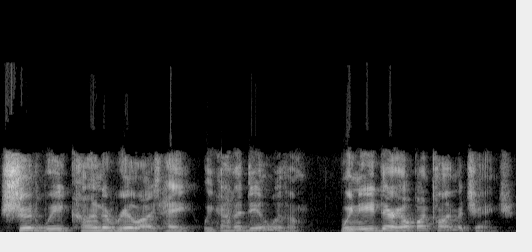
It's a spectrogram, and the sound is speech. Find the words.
should we kind of realize, hey, we got to deal with them? We need their help on climate change.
